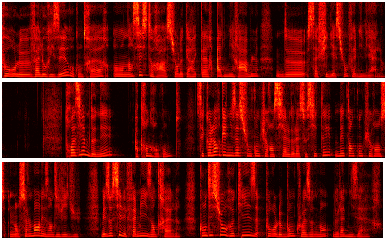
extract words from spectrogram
Pour le valoriser, au contraire, on insistera sur le caractère admirable de sa filiation familiale. Troisième donnée à prendre en compte, c'est que l'organisation concurrentielle de la société met en concurrence non seulement les individus, mais aussi les familles entre elles, condition requise pour le bon cloisonnement de la misère.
